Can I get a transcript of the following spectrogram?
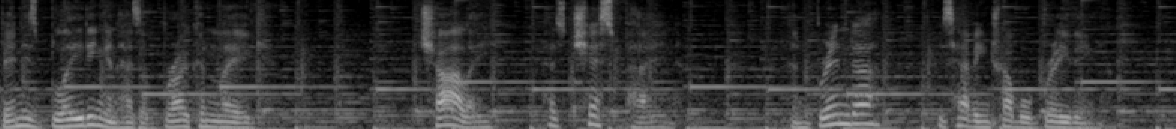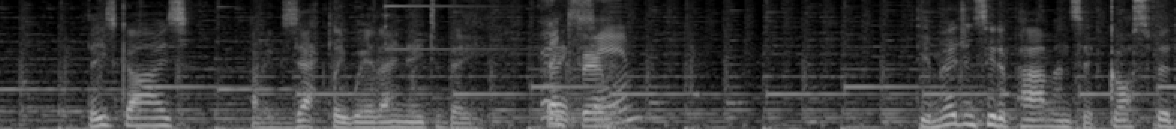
Ben is bleeding and has a broken leg. Charlie has chest pain and Brenda is having trouble breathing. These guys are exactly where they need to be. Thanks, Sam. The emergency departments at Gosford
